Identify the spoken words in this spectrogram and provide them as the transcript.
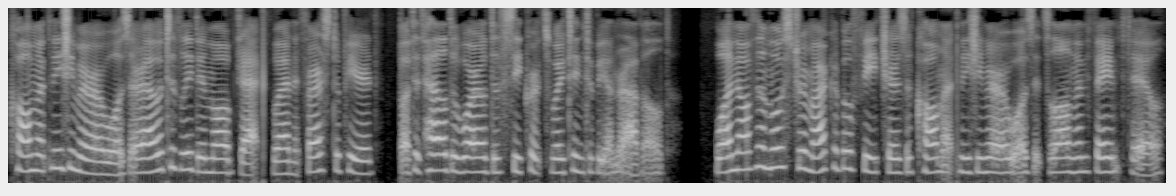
Comet Nishimura was a relatively dim object when it first appeared, but it held a world of secrets waiting to be unraveled. One of the most remarkable features of Comet Nishimura was its long and faint tail,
